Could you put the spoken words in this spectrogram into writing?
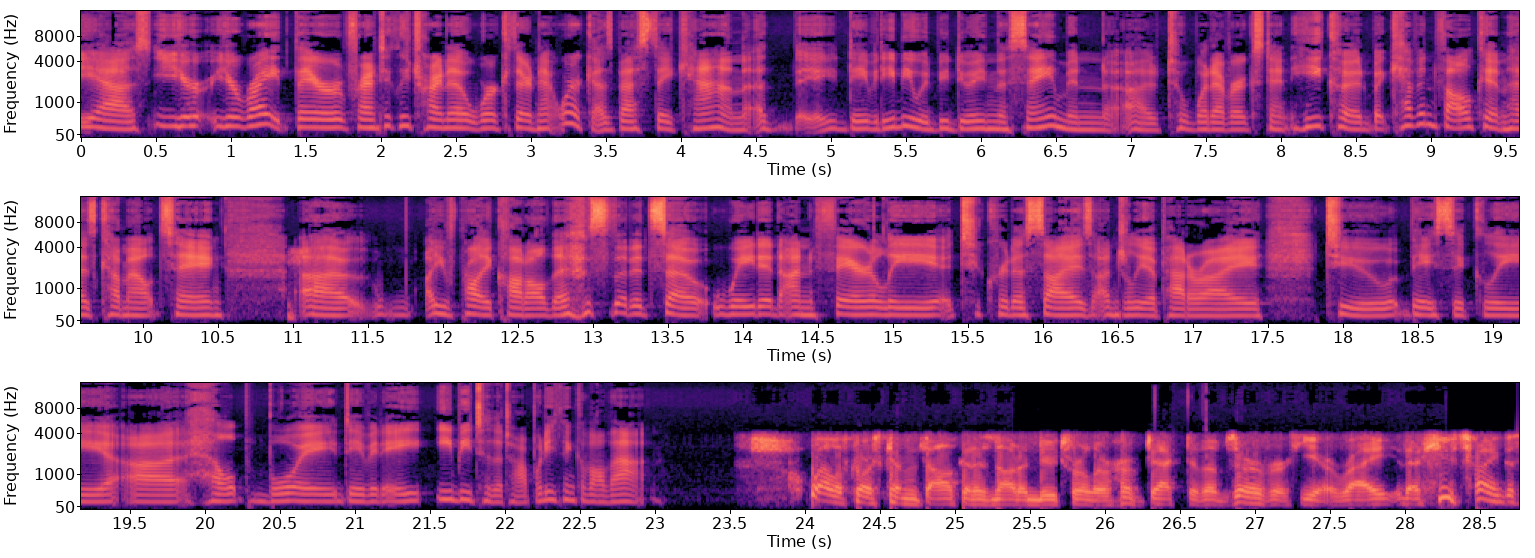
Yes, you're you're right. They're frantically trying to work their network as best they can. Uh, David Eby would be doing the same, in uh, to whatever extent he could. But Kevin Falcon has come out saying, uh, "You've probably caught all this that it's uh, weighted unfairly to criticize Anjali Appadurai to basically uh, help buoy David Eby to the top." What do you think of all that? Well, of course, Kevin Falcon is not a neutral or objective observer here, right? That he's trying to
